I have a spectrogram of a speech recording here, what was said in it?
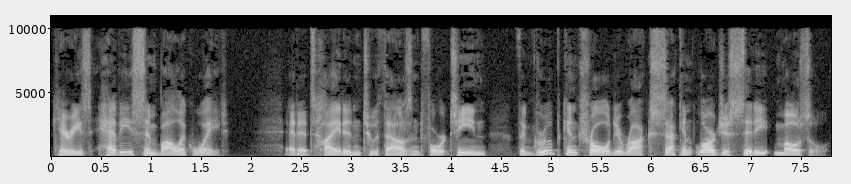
carries heavy symbolic weight. At its height in 2014, the group controlled Iraq's second largest city, Mosul,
